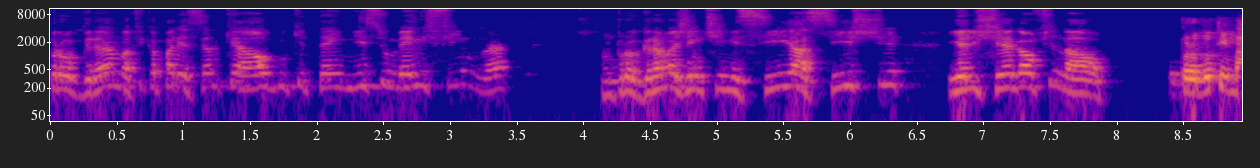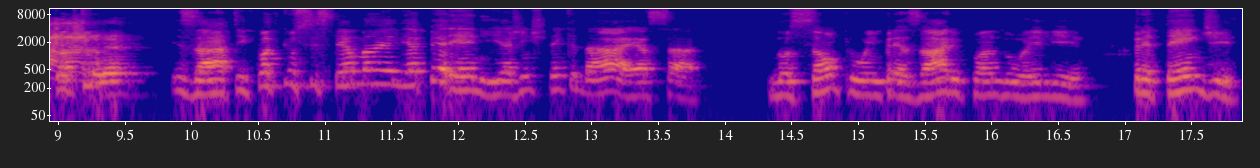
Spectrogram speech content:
programa, fica parecendo que é algo que tem início, meio e fim, né? Um programa a gente inicia, assiste e ele chega ao final. O produto embalado, que, né? Exato. Enquanto que o sistema ele é perene e a gente tem que dar essa noção para o empresário quando ele pretende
